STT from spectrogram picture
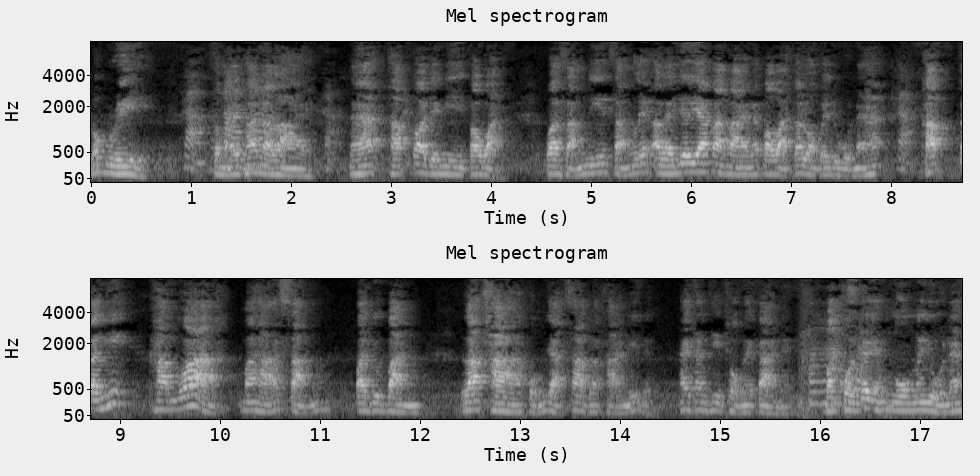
ลบบุรีค่ะสมัยพระนารายณ์ค่ะนะฮะครับก็จะมีประวัติ ว่าสังนี้สังเล็กอะไรเยอะแยะมากมายนะประวัติก็ลองไปดูนะฮะค่ะ ครับตอนนี้คำว่ามหาสังปัจจุบันราคาผมอยากทราบราคานิดหนึ่งให้ท่านที่ชมรายการเนี่ยมหาสัง บางคนก็ยังงงกันอยู่นะ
